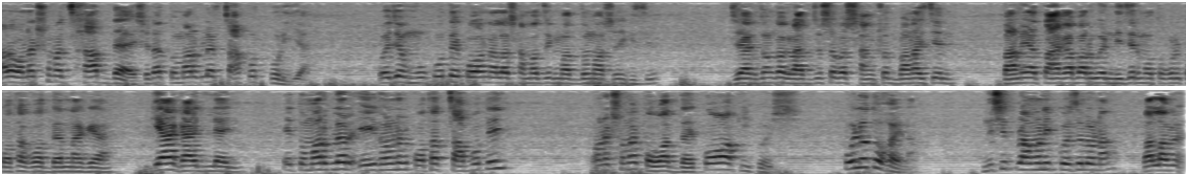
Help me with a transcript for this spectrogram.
আর অনেক সময় ছাপ দেয়, সেটা তোমারগুলোর চাপত পড়িয়া। ওই যে মুখতে কন আলা সামাজিক মাধ্যম আসে গেছি, যে একজনকে রাজ্যসভার সাংসদ বানাইছেন, বানিয়া তাক আবার ওর নিজের মতো করে কথা কর দেন না কেয়া। কেয়া গাইডলাইন এই তোমারগুলোর এই ধরনের কথার চাপতেই অনেক সময় কওয়ার দেয়। ক কি কইস? কইলেও তো হয় না। নিশ্চিত প্রামাণিক কইছিল না পার্লামেন্ট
